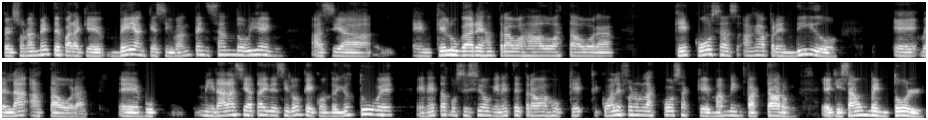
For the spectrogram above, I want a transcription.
personalmente para que vean que si van pensando bien hacia en qué lugares han trabajado hasta ahora, qué cosas han aprendido, eh, ¿verdad? Hasta ahora. Eh, mirar hacia atrás y decir, ok, cuando yo estuve en esta posición, en este trabajo, ¿qué, cuáles fueron las cosas que más me impactaron? Eh, quizá un mentor,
